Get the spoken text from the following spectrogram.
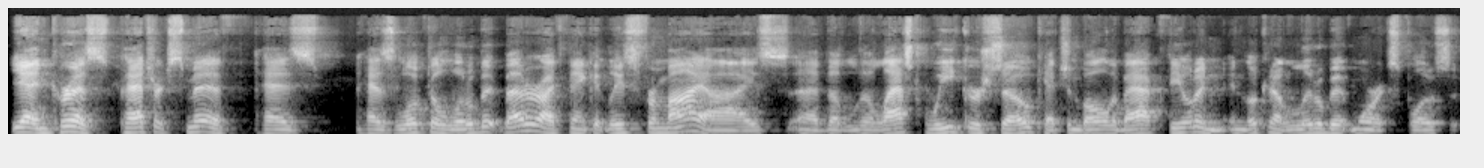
Yeah, and Chris, Patrick Smith has has looked a little bit better, I think, at least from my eyes, uh, the, the last week or so, catching ball in the backfield and, and looking a little bit more explosive.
